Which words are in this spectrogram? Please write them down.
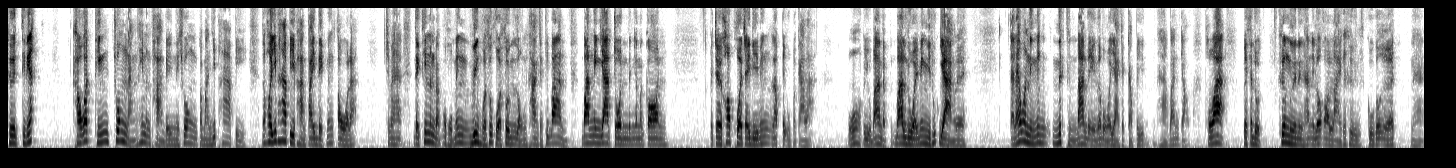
คือทีเนี้ยเขาก็ทิ้งช่วงหนังให้มันผ่านไปในช่วงประมาณ 25 ปี แล้วพอ 25 ปีผ่านไปเด็กแม่งโตแล้วใช่ไหมฮะเด็กที่มันแบบโอ้โหแม่งวิ่งหัวสู้หัวซุนหลงทางจากที่บ้าน บ้านแม่งยากจนเป็นกรรมกร ไปเจอครอบครัวใจดีแม่งรับไปอุปการะโอ้ไปอยู่บ้านแบบบ้านรวยแม่งมีทุกอย่างเลย แต่แล้ววันหนึ่งแม่งนึกถึงบ้านตัวเองแล้วบอกว่าอยากจะกลับไปหาบ้านเก่า เพราะว่าไปสะดุดเครื่องมือหนึ่งฮะในโลกออนไลน์ก็คือ Google Earth นะฮะ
